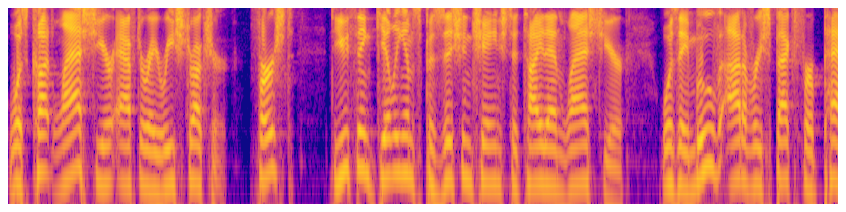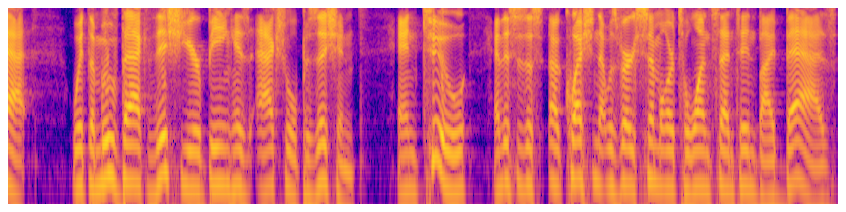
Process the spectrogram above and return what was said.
was cut last year after a restructure. First, do you think Gilliam's position change to tight end last year was a move out of respect for Pat, with the move back this year being his actual position? And two, and this is a, a question that was very similar to one sent in by Baz,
